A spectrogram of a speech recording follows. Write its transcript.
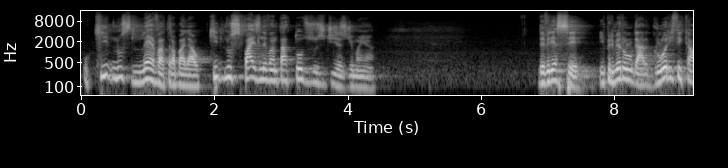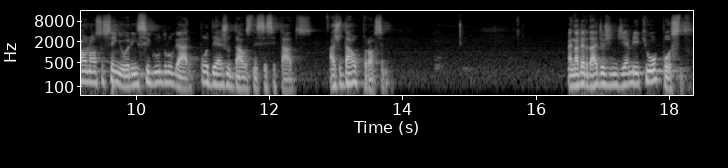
O que nos leva a trabalhar? O que nos faz levantar todos os dias de manhã? Deveria ser, em primeiro lugar, glorificar o nosso Senhor, e em segundo lugar, poder ajudar os necessitados, ajudar o próximo. Mas na verdade, hoje em dia é meio que o oposto.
